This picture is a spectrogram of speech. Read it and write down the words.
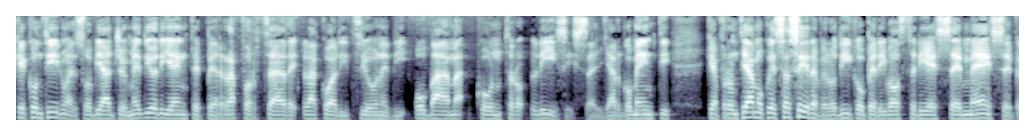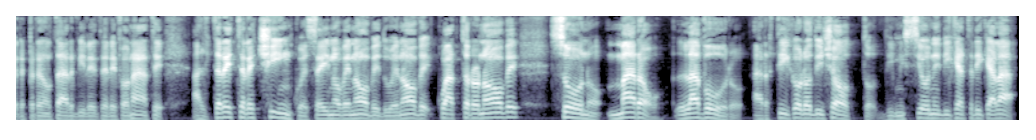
che continua il suo viaggio in Medio Oriente per rafforzare la coalizione di Obama contro l'ISIS. Gli argomenti che affrontiamo questa sera ve lo dico per i vostri sms per prenotarvi le telefonate al 335 699 2949 sono Marò, lavoro, articolo 18, dimissioni di Catricalà,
